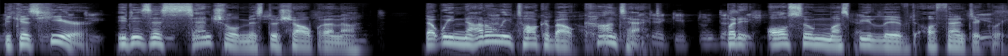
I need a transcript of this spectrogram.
because here it is essential, Mr. Schaubrenner, that we not only talk about contact, but it also must be lived authentically.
